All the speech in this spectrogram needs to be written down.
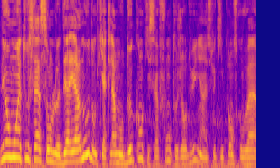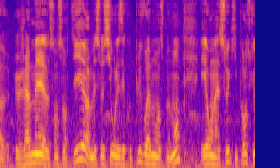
Néanmoins, tout ça semble derrière nous, donc il y a clairement deux camps qui s'affrontent aujourd'hui. A ceux qui pensent qu'on va euh, jamais euh, s'en sortir, mais ceux-ci on les écoute plus vraiment en ce moment. Et on a ceux qui pensent que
